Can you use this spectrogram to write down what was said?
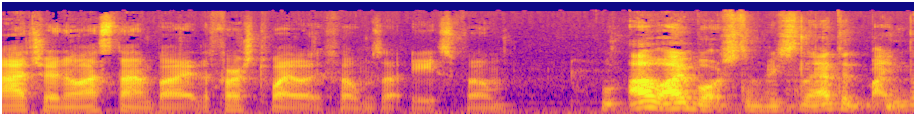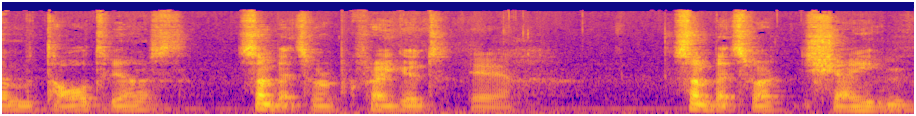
Actually, no, I stand by it. The first Twilight film's an ace film. I, I watched them recently. I didn't mind them at all, to be honest. Some bits were pretty good. Yeah. Some bits were shite. Mm-hmm.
